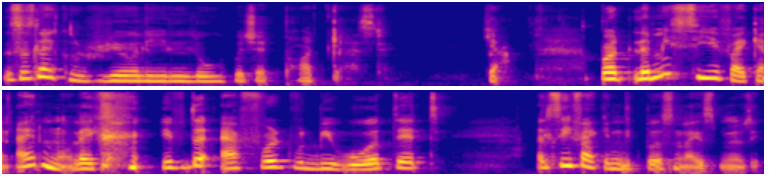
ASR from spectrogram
This is like a really low budget podcast. Yeah. But let me see if I can, I don't know, like if the effort would be worth it. I'll see if I can get personalized music.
